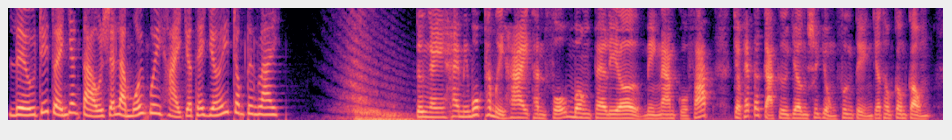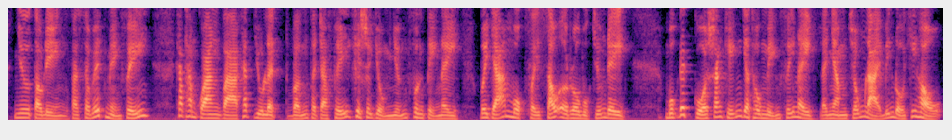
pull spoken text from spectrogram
liệu trí tuệ nhân tạo sẽ là mối nguy hại cho thế giới trong tương lai? Từ ngày 21 tháng 12, thành phố Montpellier, miền Nam của Pháp, cho phép tất cả cư dân sử dụng phương tiện giao thông công cộng như tàu điện và xe buýt miễn phí. Khách tham quan và khách du lịch vẫn phải trả phí khi sử dụng những phương tiện này với giá 1,6 euro một chuyến đi. Mục đích của sáng kiến giao thông miễn phí này là nhằm chống lại biến đổi khí hậu.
